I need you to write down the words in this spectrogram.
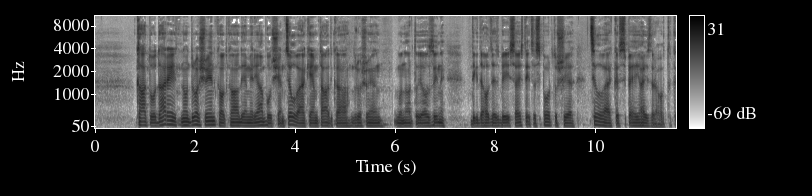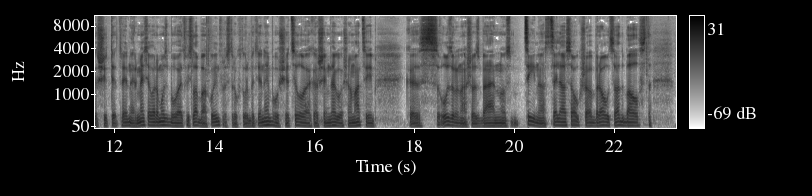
Kā to darīt? Nu, droši vien kaut kādiem ir jābūt šiem cilvēkiem, tādi kā droši vien Gunār, tu jau zini, tik daudz es biju saistīts ar sportu. Šie cilvēki, kas spēja aizraut, kas šie treneri, mēs jau varam uzbūvēt vislabāko infrastruktūru, bet ja nebūs šie cilvēki ar šīm degošām acīm, kas uzrunā šos bērnus, cīnās, ceļās augšā, brauc, atbalsta.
